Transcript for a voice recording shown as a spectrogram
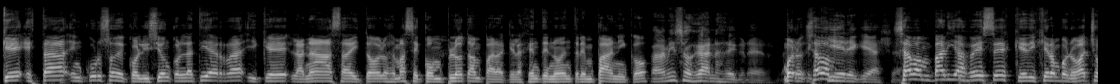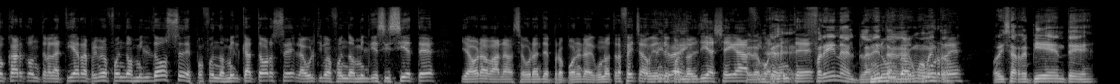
que está en curso de colisión con la Tierra y que la NASA y todos los demás se complotan para que la gente no entre en pánico. Para mí eso es ganas de creer. La Bueno, gente ya van- quiere que haya. Ya van varias veces que dijeron, bueno, va a chocar contra la Tierra. Primero fue en 2012, después fue en 2014, la última fue en 2017 y ahora van a seguramente proponer alguna otra fecha. Obviamente 2020. cuando el día llega, Pero finalmente frena el planeta en nunca algún ocurre. momento. Por ahí se arrepiente,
